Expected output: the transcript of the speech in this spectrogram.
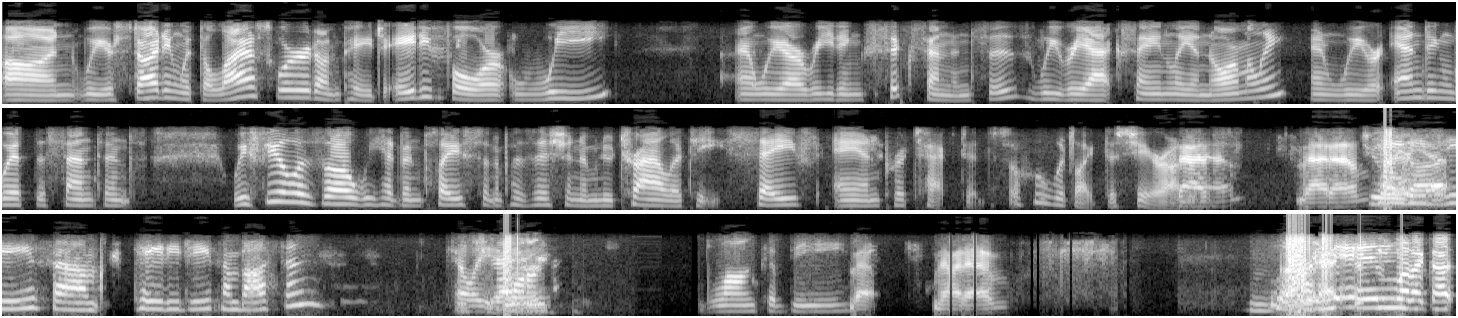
on we are starting with the last word on page 84 we and we are reading six sentences we react sanely and normally and we are ending with the sentence we feel as though we had been placed in a position of neutrality safe and protected so who would like to share on Matt M, this Matt M. Katie G from Katie G from Boston. Kelly Blanca, Blanca B. Matt M. Okay, this is what I got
